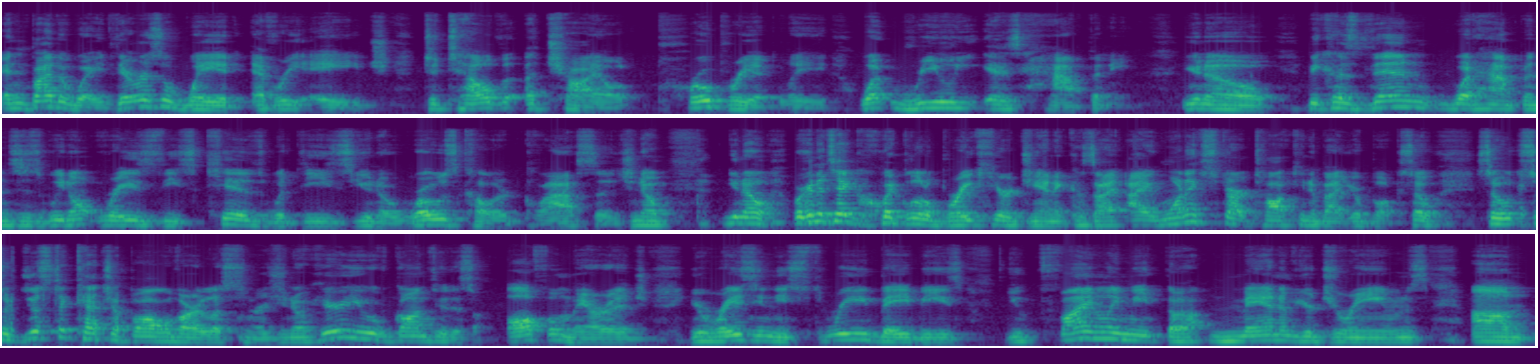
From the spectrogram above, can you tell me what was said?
And by the way, there is a way at every age to tell a child appropriately what really is happening you know, because then what happens is we don't raise these kids with these, you know, rose colored glasses. You know, you know, we're gonna take a quick little break here, Janet, because I, I want to start talking about your book. So so so just to catch up all of our listeners, you know, here you've gone through this awful marriage, you're raising these three babies you finally meet the man of your dreams um,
